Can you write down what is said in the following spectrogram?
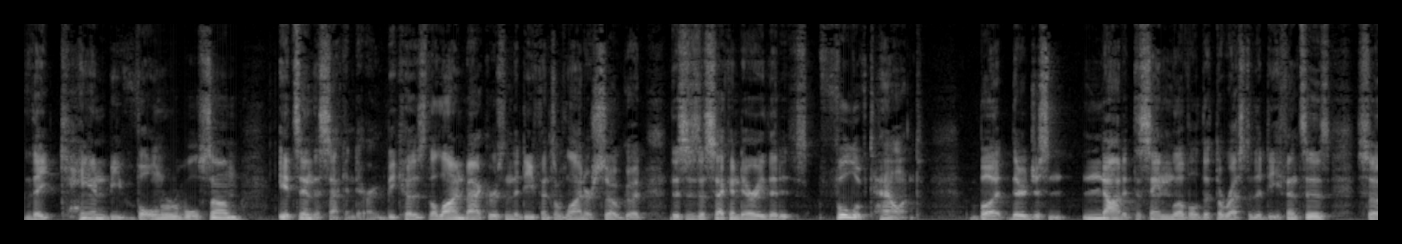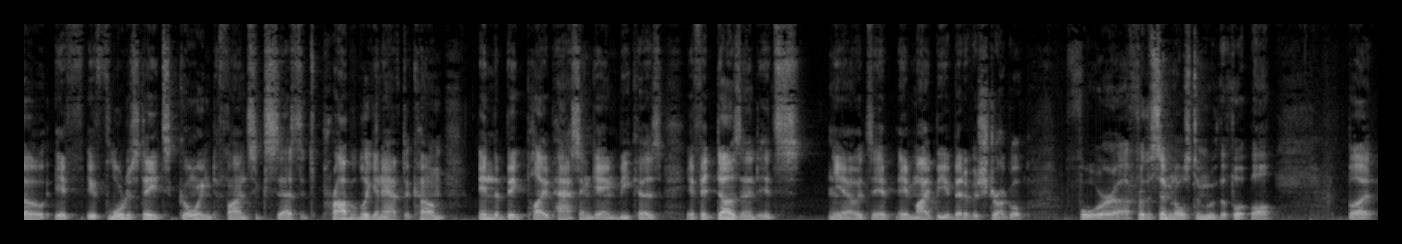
they can be vulnerable some it's in the secondary because the linebackers and the defensive line are so good. This is a secondary that is full of talent, but they're just not at the same level that the rest of the defense is. So if if Florida State's going to find success, it's probably going to have to come in the big play passing game because if it doesn't, it's you know it's it, it might be a bit of a struggle for uh, for the Seminoles to move the football, but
